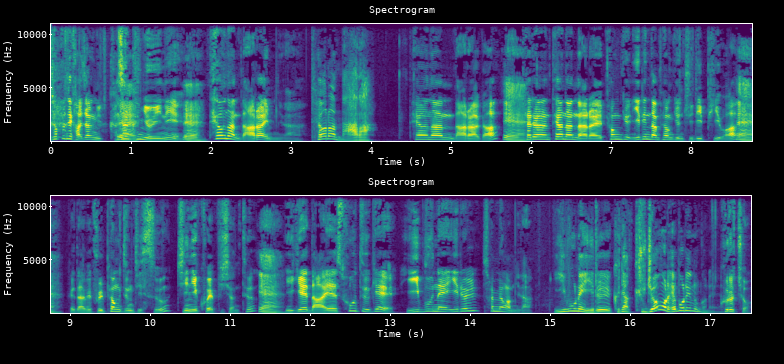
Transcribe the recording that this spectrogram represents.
첫 번째 가장 가장 예. 큰 요인이 예. 태어난 나라입니다. 태어난 나라. 태어난 나라가 예. 태어난 태어난 나라의 평균 1인당 평균 GDP와 예. 그다음에 불평등 지수, 지니 코에피션트 예. 이게 나의 소득의 2분의 1을 설명합니다. 2분의 1을 그냥 규정을 해버리는 거네요. 그렇죠.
